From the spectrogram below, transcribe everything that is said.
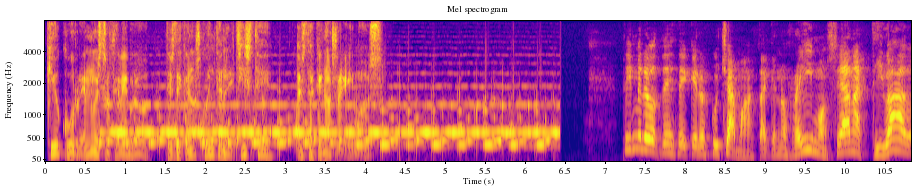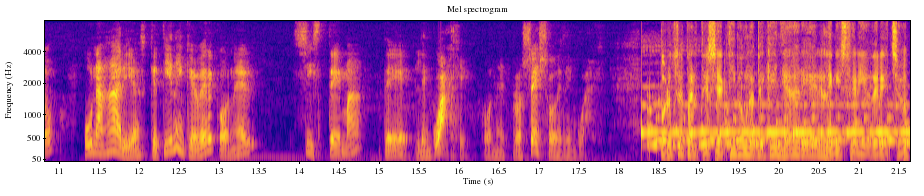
¿Qué ocurre en nuestro cerebro desde que nos cuentan el chiste hasta que nos reímos? Primero, desde que lo escuchamos hasta que nos reímos, se han activado unas áreas que tienen que ver con el sistema de lenguaje, con el proceso de lenguaje. Por otra parte, se activa una pequeña área en el hemisferio derecho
